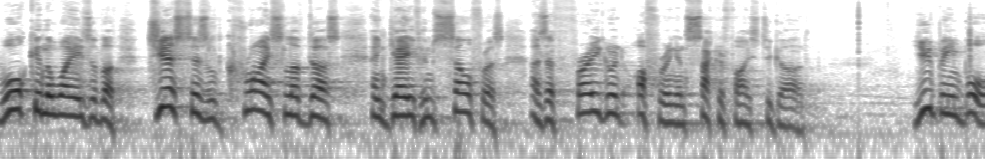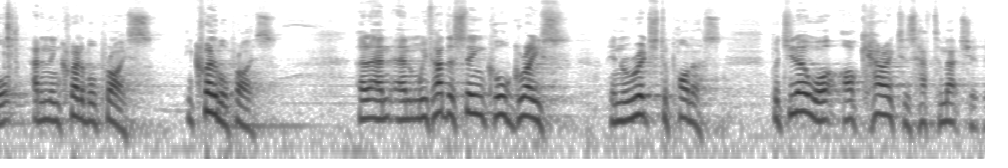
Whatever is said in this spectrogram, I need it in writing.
Walk in the ways of love, just as Christ loved us and gave himself for us as a fragrant offering and sacrifice to God. You've been bought at an incredible price. Incredible price. And, and, and we've had this thing called grace enriched upon us. But you know what? Our characters have to match it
